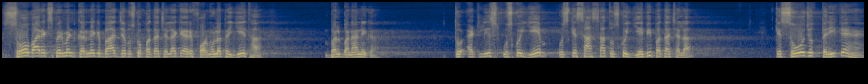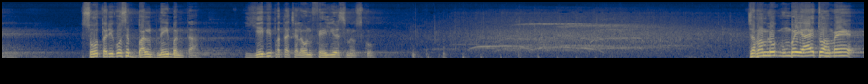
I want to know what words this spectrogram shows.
सौ बार एक्सपेरिमेंट करने के बाद जब उसको पता चला कि अरे फॉर्मूला तो ये था बल्ब बनाने का। तो एटलीस्ट उसको ये, उसके साथ साथ उसको ये भी पता चला कि सो जो तरीके हैं, सो तरीकों से बल्ब नहीं बनता, ये भी पता चला उन फेलियर्स में उसको। जब हम लोग मुंबई आए तो हमें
